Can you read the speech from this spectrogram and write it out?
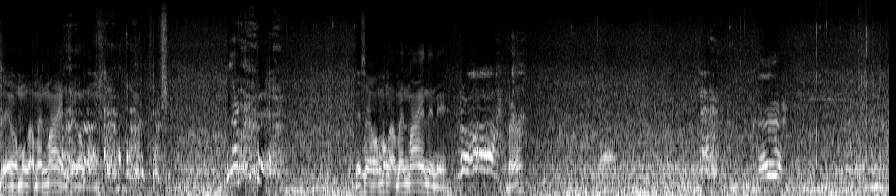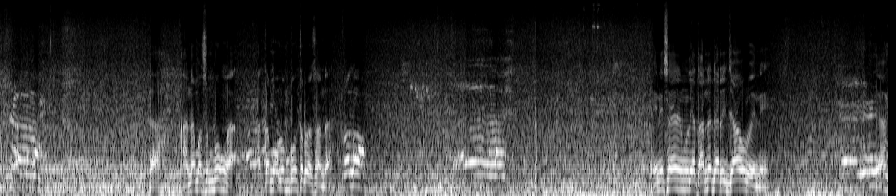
saya ngomong nggak main-main saya ngomong ini saya ngomong nggak main-main ini Hah? Nah, Anda mau sembuh nggak? Atau mau lumpuh terus Anda? Ini saya ngeliat Anda dari jauh loh ini. Ya,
